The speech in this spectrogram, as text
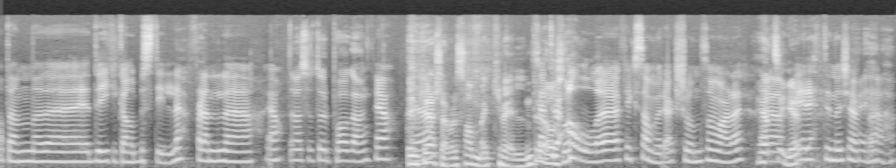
At den eh, Det gikk ikke an å bestille, for den eh, Ja. Det var så stor pågang. ja. Den krasja vel samme kvelden, tror jeg også? jeg tror alle fikk samme reaksjon som var der. Helt sikkert. Rett inn og kjøpe. Ja.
